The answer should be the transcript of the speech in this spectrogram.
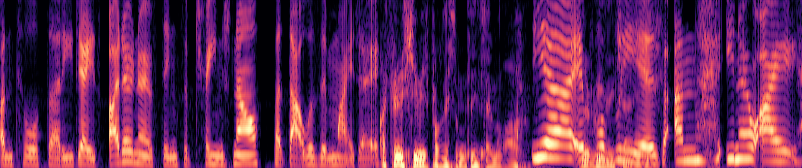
until 30 days. I don't know if things have changed now, but that was in my day. I can assume it's probably something similar. Yeah, it it probably changed? is. And, you know, I,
